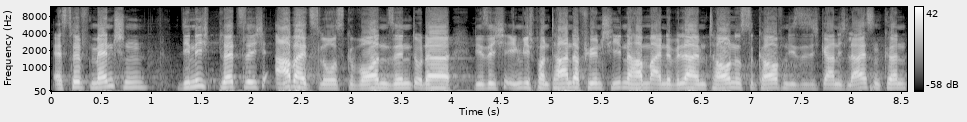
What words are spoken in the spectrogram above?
Es trifft Menschen, die nicht plötzlich arbeitslos geworden sind oder die sich irgendwie spontan dafür entschieden haben, eine Villa im Taunus zu kaufen, die sie sich gar nicht leisten können.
